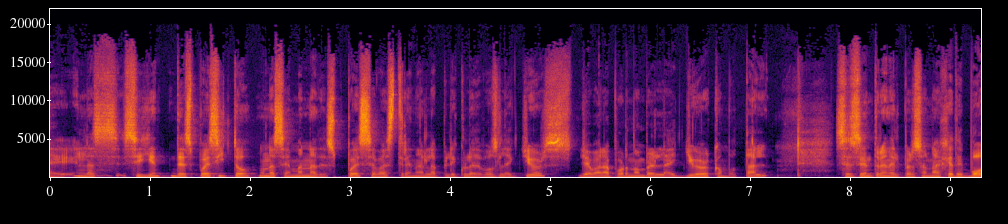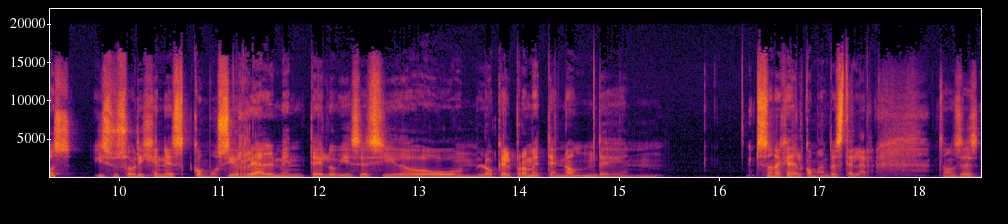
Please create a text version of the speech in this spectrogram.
Eh, en la siguiente, despuésito, una semana después, se va a estrenar la película de Buzz Lightyear. Llevará por nombre Lightyear como tal. Se centra en el personaje de Buzz y sus orígenes como si realmente él hubiese sido un, lo que él promete, ¿no? De personaje del Comando Estelar. Entonces,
